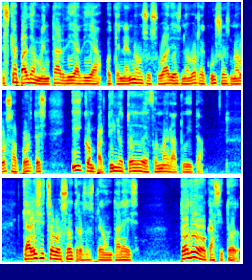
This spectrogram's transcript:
es capaz de aumentar día a día, obtener nuevos usuarios, nuevos recursos, nuevos aportes y compartirlo todo de forma gratuita. ¿Qué habéis hecho vosotros? Os preguntaréis. Todo o casi todo.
